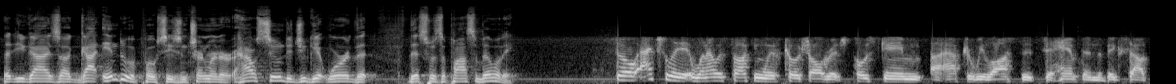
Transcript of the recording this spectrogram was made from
that you guys uh, got into a postseason tournament, or how soon did you get word that this was a possibility? So actually, when I was talking with Coach Aldrich post game uh, after we lost it to Hampton, in the Big South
